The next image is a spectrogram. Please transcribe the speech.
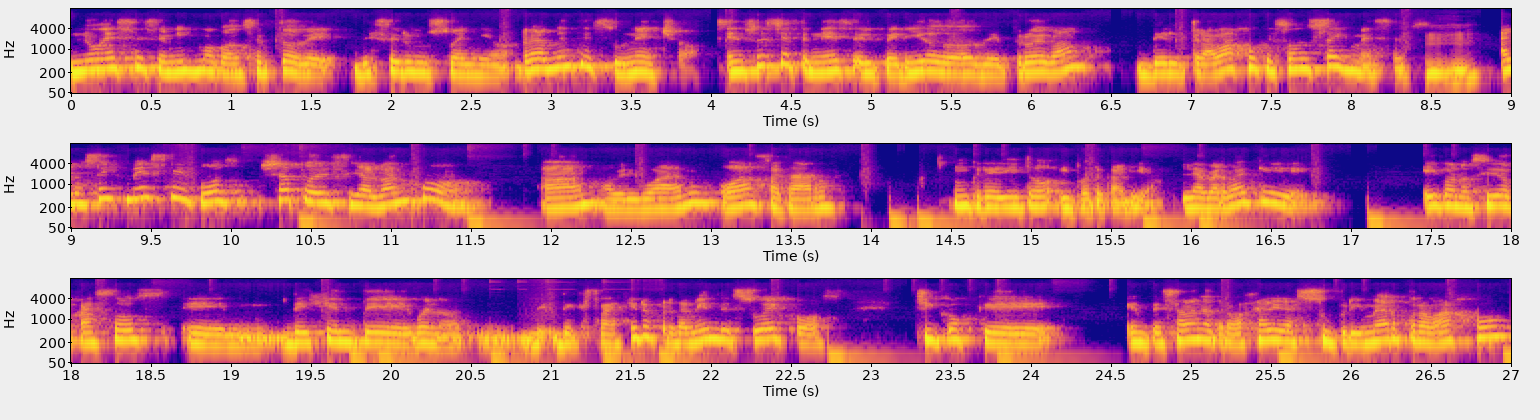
no es ese mismo concepto de, de ser un sueño. Realmente es un hecho. En Suecia tenés el periodo de prueba del trabajo, que son seis meses. A los seis meses vos ya podés ir al banco a averiguar o a sacar un crédito hipotecario. La verdad que he conocido casos eh, de gente, bueno, de, extranjeros, pero también de suecos, chicos que empezaban a trabajar, era su primer trabajo,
